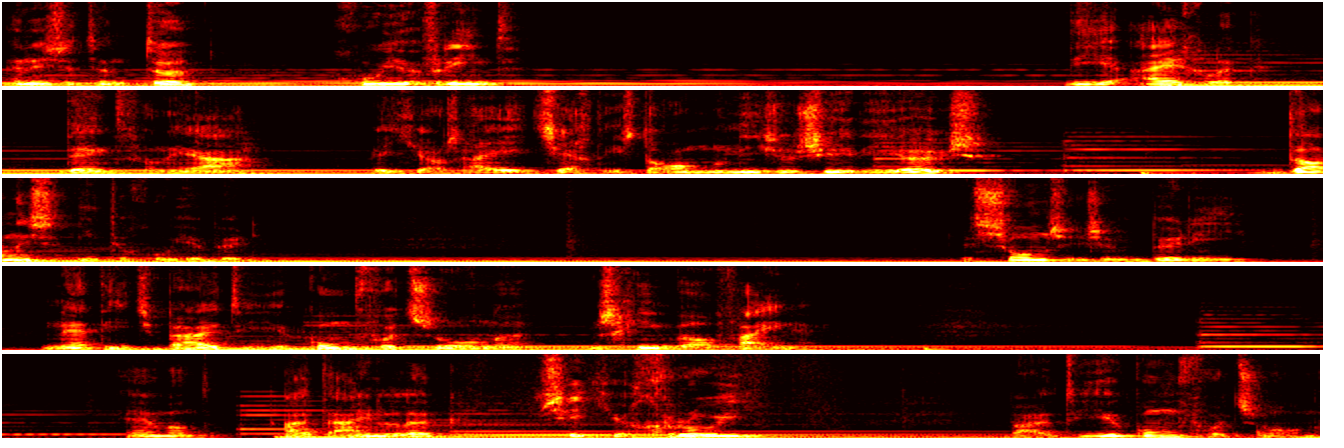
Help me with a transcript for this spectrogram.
En is het een te goede vriend die je eigenlijk denkt van ja, weet je, als hij iets zegt is het allemaal niet zo serieus, dan is het niet de goede buddy. Dus soms is een buddy net iets buiten je comfortzone misschien wel fijner. want uiteindelijk zit je groei buiten je comfortzone.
